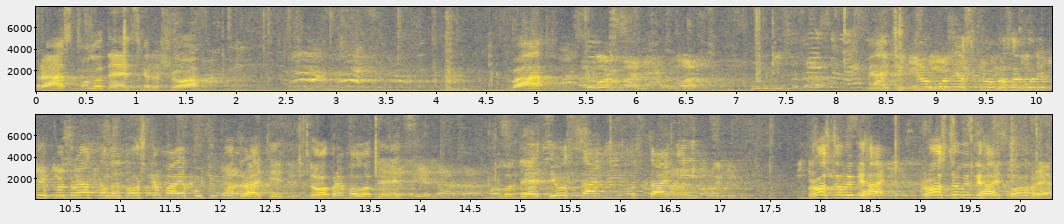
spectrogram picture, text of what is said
Раз, молодець, хорошо. Два. Хорош, Ваня. М'ячик не обов'язково заводити в квадрат, але ножка має бути у квадраті. Добре, молодець. Молодець. І останній, останній. Просто вибігай. Просто вибігай. Добре.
